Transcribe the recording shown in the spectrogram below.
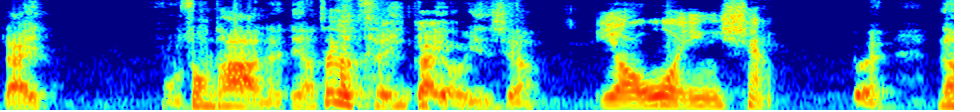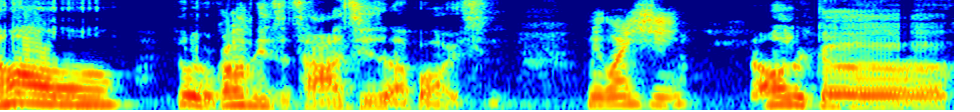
来补充他的能量。这个陈应该有印象，有我印象。对，然后就我刚刚一直查机了，不好意思，没关系。然后那个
